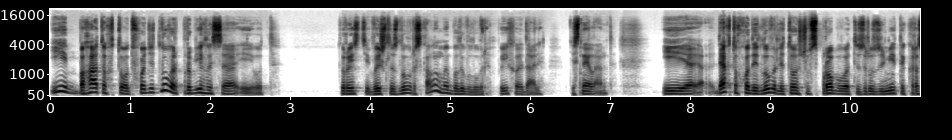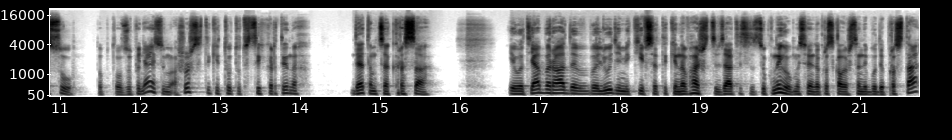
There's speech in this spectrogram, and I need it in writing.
і багато хто от входять в Лувр, пробіглися, і от туристів вийшли з Лувру, сказали, ми були в Луврі, поїхали далі, Діснейленд. І е, дехто ходить в Лувр для того, щоб спробувати зрозуміти красу. Тобто зупиняється, думає, а що ж все таки тут, от в цих картинах, де там ця краса? І от я би радив людям, які все-таки наважаться взятися за цю книгу, ми сьогодні так розказали, що це не буде проста,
